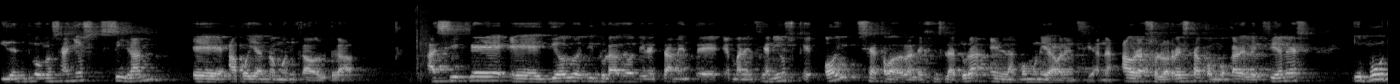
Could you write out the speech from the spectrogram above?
y dentro de unos años sigan eh, apoyando a Mónica Oltra. Así que eh, yo lo he titulado directamente en Valencia News que hoy se ha acabado la legislatura en la comunidad valenciana. Ahora solo resta convocar elecciones y Puig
